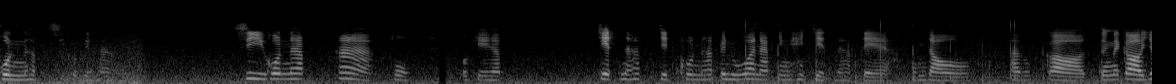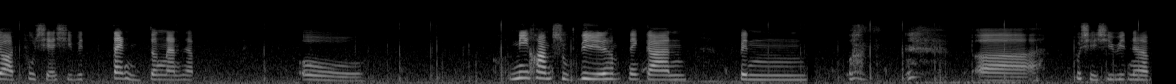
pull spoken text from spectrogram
คนนะครับสี่คนหรือห้าสี่คนนะครับห้าหกโอเคครับ เจ็ดนะครับเจ็ดคนนะครับไม่รู้ว่านับยังไงเจ็ดนะครับ แต่ผมเดาครับก็ตรงนั้นก็ยอดผู้เสียชีวิตเต้นตรงนั้นครับ โอ้มีความสุขดีนะครับในการเป็นเอ่อผู้เสียชีวิตนะครับ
